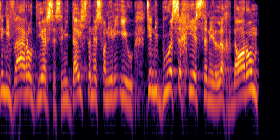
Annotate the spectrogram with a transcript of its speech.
teen die wêreldheersers en die duisternis van hierdie eeu, teen die bose geeste in die lig. Daarom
